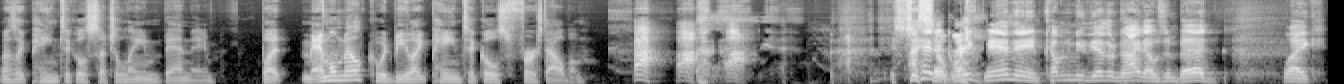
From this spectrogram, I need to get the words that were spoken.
I was like, pain tickle is such a lame band name. But Mammal Milk would be like Pain Tickle's first album. Ha, ha, ha. It's I just had so a bad. great band name come to me the other night. I was in bed, like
